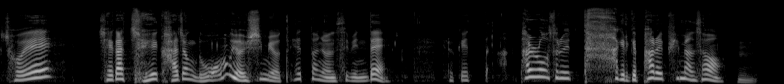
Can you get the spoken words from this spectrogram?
저의 제가 제 가장 너무 열심히 였- 했던 연습인데 이렇게 딱 팔로우스를 딱 이렇게 팔을 피면서 음.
